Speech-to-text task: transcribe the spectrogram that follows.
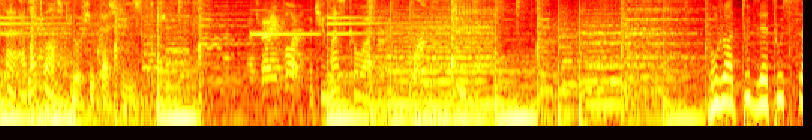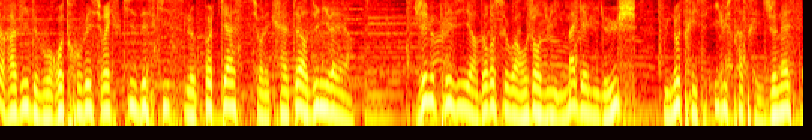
First, I- I'd like to ask you a few questions. That's very important. But you must cooperate. Bonjour à toutes et à tous, ravi de vous retrouver sur Exquise Esquisse, le podcast sur les créateurs d'univers. J'ai le plaisir de recevoir aujourd'hui Magali Lehuche, une autrice illustratrice jeunesse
